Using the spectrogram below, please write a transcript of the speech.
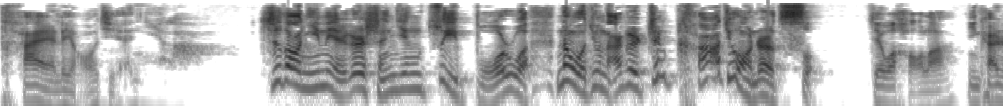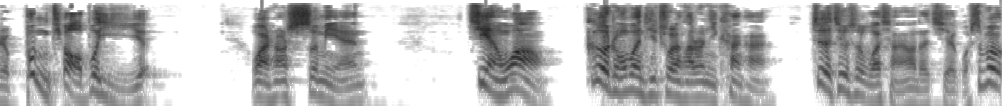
太了解你了，知道你哪根神经最薄弱，那我就拿根针咔就往这儿刺，结果好了，你开始蹦跳不已，晚上失眠、健忘，各种问题出来。他说：“你看看，这就是我想要的结果，是不是？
